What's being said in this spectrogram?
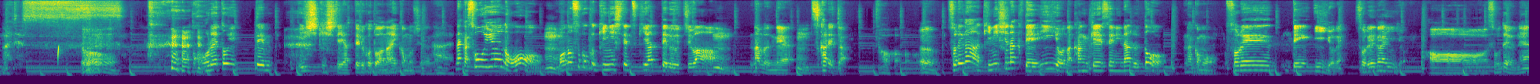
ないです。これといって意識してやってることはないかもしれない。はいなんかそういうのをうんものすごく気にして付き合ってるうちは、うん。多分ね、うん疲れちゃう。ほうん。それが気にしなくていいような関係性になると、なんかもう、それでいいよね。それがいいよね。ああそうだよね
